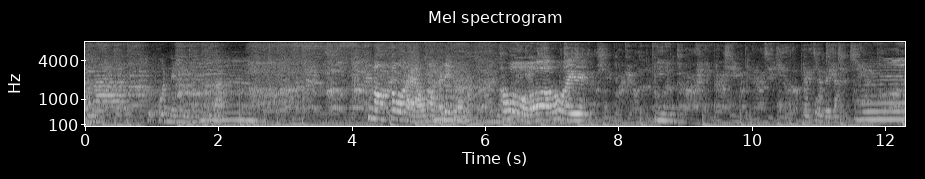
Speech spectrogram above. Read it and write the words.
ออร่าทุกคนในเพลงคือแบบคือน้องโตแล้วน้องไม่เด็กแล้วนะโอ้โหโอ้ยดีและปวดเลยจ้ะอืม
